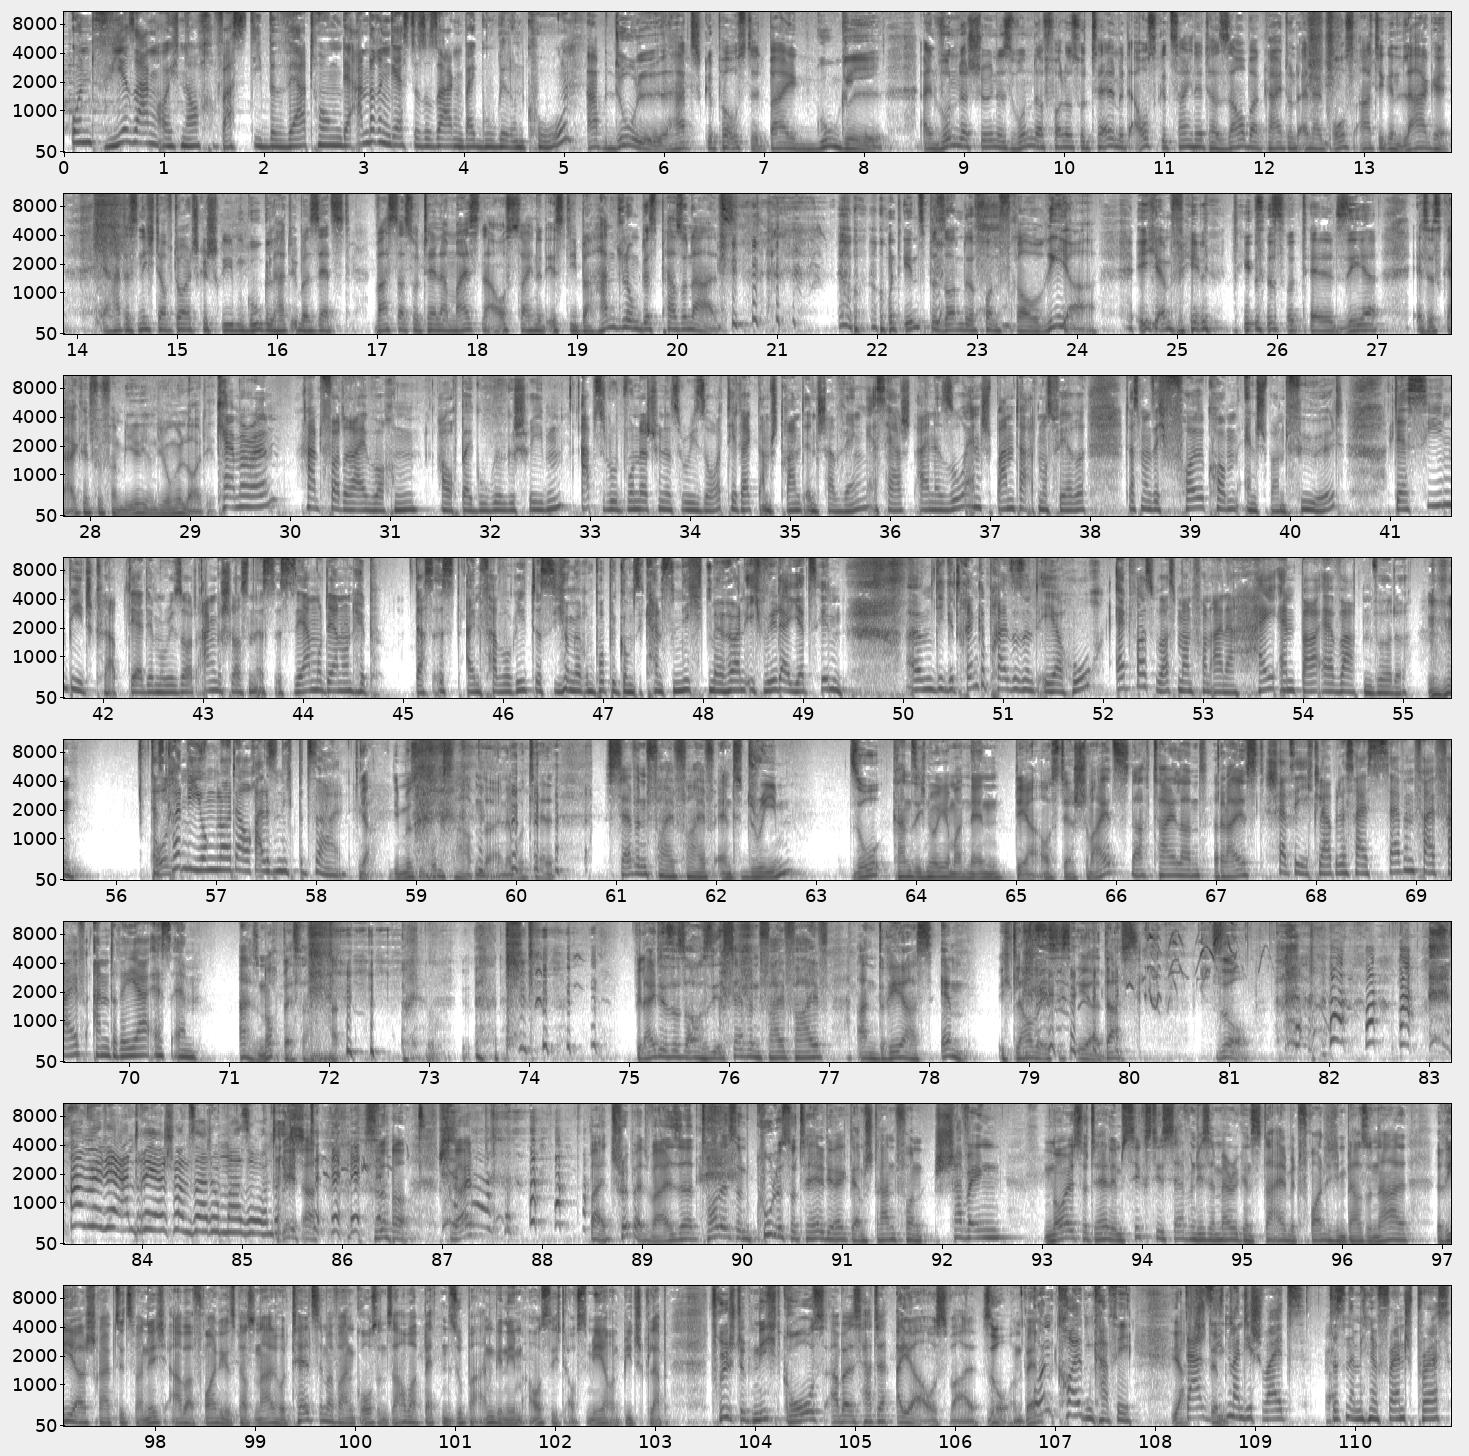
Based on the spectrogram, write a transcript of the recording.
Und wir sagen euch noch, was die Bewertungen der anderen Gäste so sagen bei Google und Co. Abdul hat gepostet bei Google ein wunderschönes, wundervolles Hotel mit ausgezeichneter Sauberkeit und einer großartigen Lage. Er hat es nicht auf Deutsch geschrieben, Google hat übersetzt. Was das Hotel am meisten auszeichnet, ist die Behandlung des Personals. Und insbesondere von Frau Ria. Ich empfehle dieses Hotel sehr. Es ist geeignet für Familien und junge Leute. Cameron hat vor drei Wochen auch bei Google geschrieben. Absolut wunderschönes Resort direkt am Strand in Chaveng. Es herrscht eine so entspannte Atmosphäre, dass man sich vollkommen entspannt fühlt. Der Scene Beach Club, der dem Resort angeschlossen ist, ist sehr modern und hip. Das ist ein Favorit des jüngeren Publikums. Ich kann es nicht mehr hören. Ich will da jetzt hin. Ähm, die Getränkepreise sind eher hoch. Etwas, was man von einer High-End-Bar erwarten würde. Das Und- können die jungen Leute auch alles nicht bezahlen. Ja, die müssen uns haben da in dem Hotel. 755 and Dream. So kann sich nur jemand nennen, der aus der Schweiz nach Thailand reist. Schatzi, ich glaube, das heißt 755 Andrea SM. Also noch besser. Vielleicht ist es auch 755 Andreas M. Ich glaube, es ist eher das. So. Haben wir der Andrea schon Sadomaso Ja. unterstellt? So. Schreibt bei TripAdvisor. Tolles und cooles Hotel direkt am Strand von Chaveng. Neues Hotel im 60s, 70s American Style mit freundlichem Personal. Ria schreibt sie zwar nicht, aber freundliches Personal. Hotelzimmer waren groß und sauber, Betten super angenehm, Aussicht aufs Meer und Beachclub. Frühstück nicht groß, aber es hatte Eierauswahl. So, und wenn? Und Kolbenkaffee. Ja, da stimmt. sieht man die Schweiz. Das ist nämlich eine French Press,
